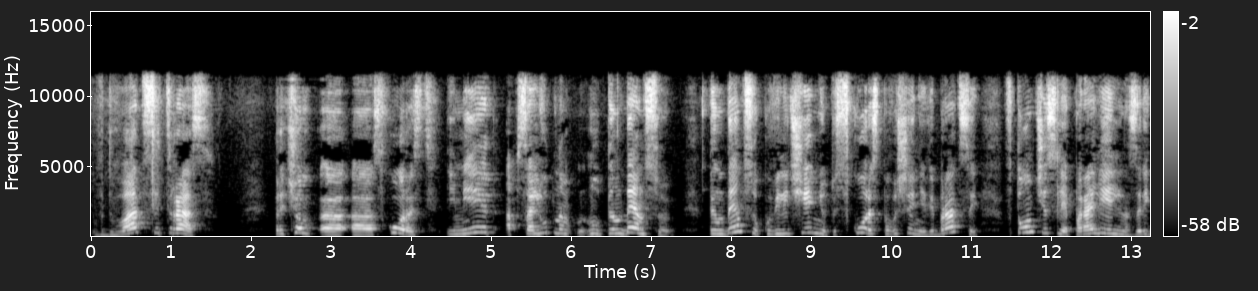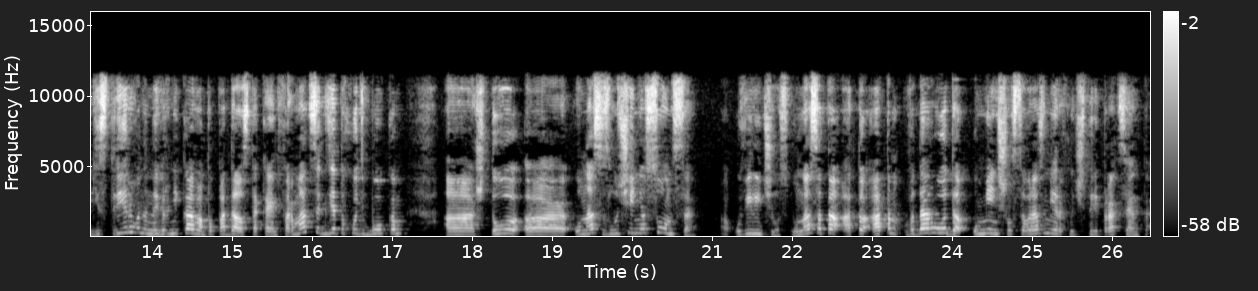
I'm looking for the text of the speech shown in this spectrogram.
В 20 раз. Причем э, э, скорость имеет абсолютно, ну, тенденцию. Тенденцию к увеличению, то есть скорость повышения вибраций, в том числе параллельно зарегистрированы, наверняка вам попадалась такая информация где-то хоть боком, э, что э, у нас излучение Солнца а, увеличилось. У нас ато, ато, атом водорода уменьшился в размерах на 4%.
